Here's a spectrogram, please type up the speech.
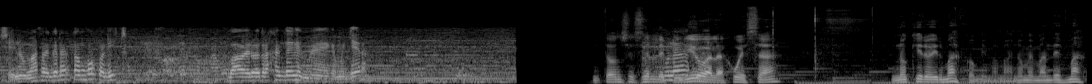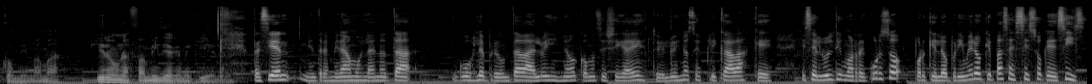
Si no me vas a querer tampoco, listo. Va a haber otra gente que me, que me quiera. Entonces él le pidió a la jueza, no quiero ir más con mi mamá, no me mandes más con mi mamá. Quiero una familia que me quiera. Recién, mientras mirábamos la nota, Gus le preguntaba a Luis, ¿no? ¿Cómo se llega a esto? Y Luis nos explicaba que es el último recurso porque lo primero que pasa es eso que decís,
